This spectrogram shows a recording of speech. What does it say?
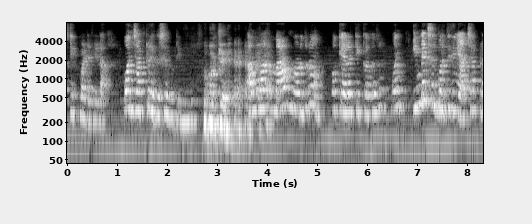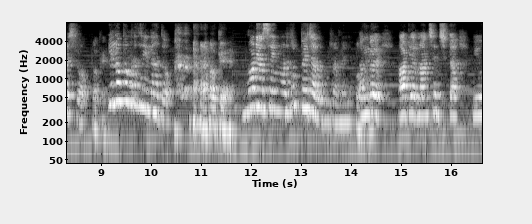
ಸ್ಟಿಕ್ ಮಾಡಿರ್ಲಿಲ್ಲ. ಒಂದ್ ಚಾಪ್ಟರ್ ಎಗಸೇ ಬಿಟ್ಟಿದ್ದೀನಿ ಮ್ಯಾಮ್ ನೋಡಿದ್ರು ಓಕೆ ಎಲ್ಲ ಟಿಕ್ ಹಾಕಿದ್ರು. ಒಂದ್ ಇಂಡೆಕ್ಸ್ ಅಲ್ಲಿ ಬರ್ತಿದೀನಿ ಆ ಚಾಪ್ಟರ್ಸ್ ಇಲ್ಲಿ ಓಪನ್ ಮಾಡಿದ್ರೆ ಇಲ್ಲ ಅದು. ನೋಡಿ ಸೈನ್ ಮಾಡಿದ್ರು ಪೇಜ್ ಆಗ್ಬಿಟ್ರು ಆಮೇಲೆ. Okay. Utter nonsense you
